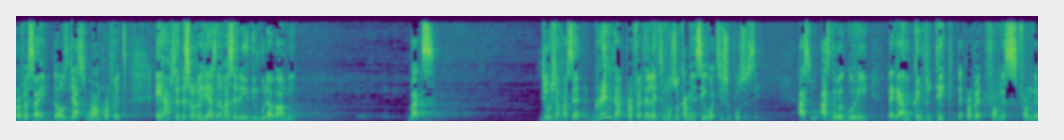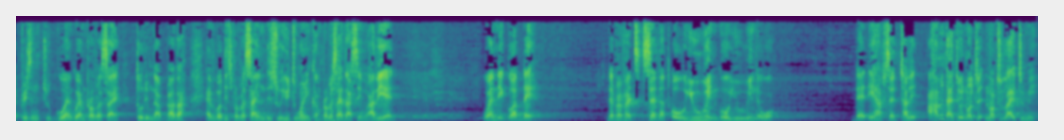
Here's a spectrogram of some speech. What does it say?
prophesying. There was just one prophet. Ahab said, This prophet he has never said anything good about me. But Jehoshaphat said, Bring that prophet and let him also come and say what he's supposed to say. As, as they were going, the guy who came to take the prophet from his, from the prison to go and go and prophesy told him that, brother, everybody's prophesying this way. You too, when you can prophesy that same way. Have you heard? When they got there, the prophet said that, oh, you win, go, you win the war. Then Ahab said, Charlie, I haven't I told you not to, not to lie to me.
